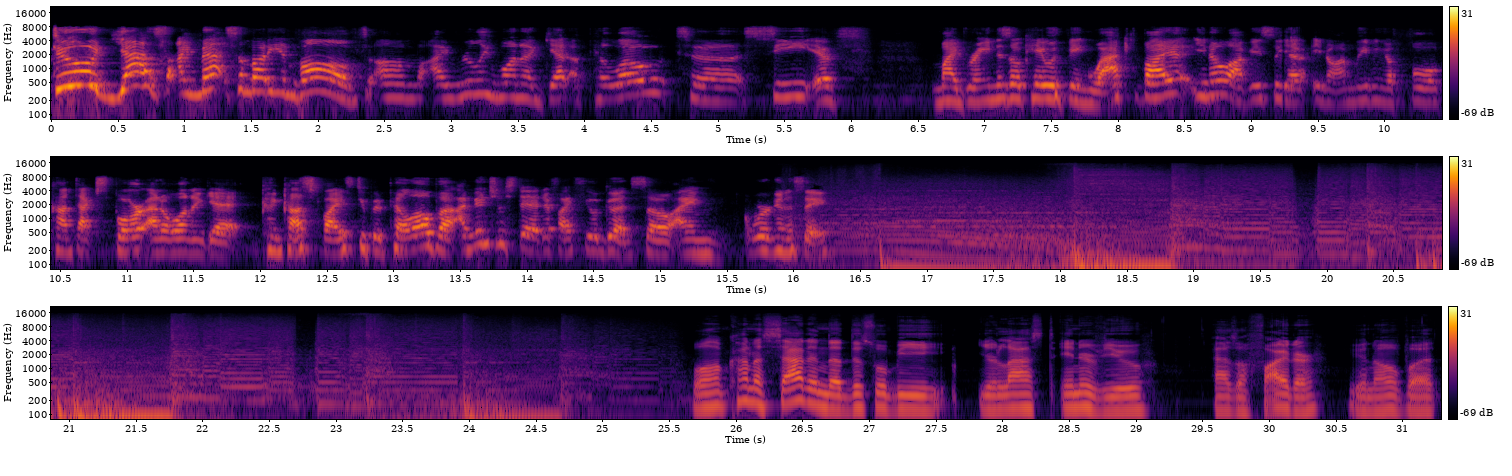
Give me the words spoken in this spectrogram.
Dude, yes, I met somebody involved. Um, I really want to get a pillow to see if my brain is okay with being whacked by it. You know, obviously, I, you know, I'm leaving a full contact sport. I don't want to get concussed by a stupid pillow, but I'm interested if I feel good. So I'm, we're gonna see. Well, I'm kind of saddened that this will be your last interview as a fighter, you know, but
